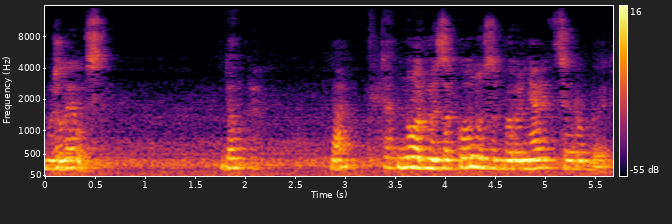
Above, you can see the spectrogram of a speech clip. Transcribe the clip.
можливостей. Добре. Да? Так. Норми закону забороняють це робити.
